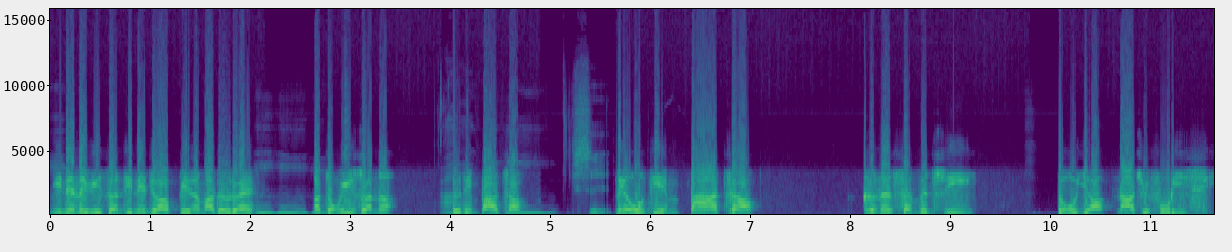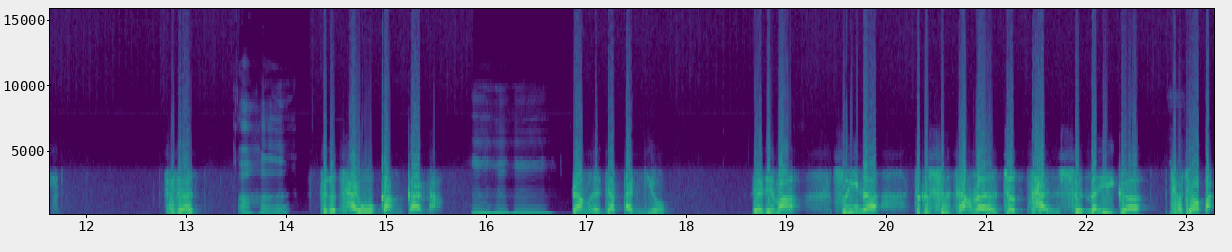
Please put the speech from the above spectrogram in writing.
明年的预算今年就要编了嘛，对不对？那总预算呢？六点八兆，是六点八兆，可能三分之一都要拿去付利息，觉得啊呵，这个财务杠杆啊，嗯哼哼，让人家担忧，了解吗？所以呢，这个市场呢，就产生了一个。跷跷板，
